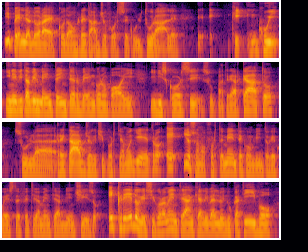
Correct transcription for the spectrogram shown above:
dipende allora ecco da un retaggio forse culturale e- che- in cui inevitabilmente intervengono poi i discorsi sul patriarcato, sul retaggio che ci portiamo dietro e io sono fortemente convinto che questo effettivamente abbia inciso e credo che sicuramente anche a livello educativo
